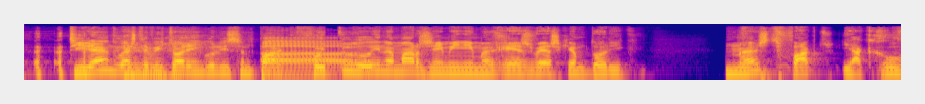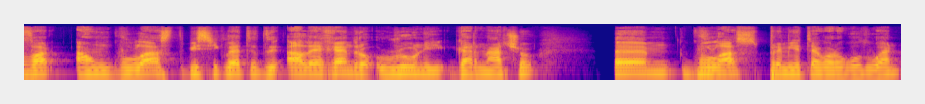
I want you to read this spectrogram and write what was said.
Tirando esta vitória em Goodison Park, que foi tudo ali na margem mínima, Resves Doric. Mas, de facto, e há que relevar, há um golaço de bicicleta de Alejandro Rooney Garnacho. Um, golaço, para mim até agora o gol do ano.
